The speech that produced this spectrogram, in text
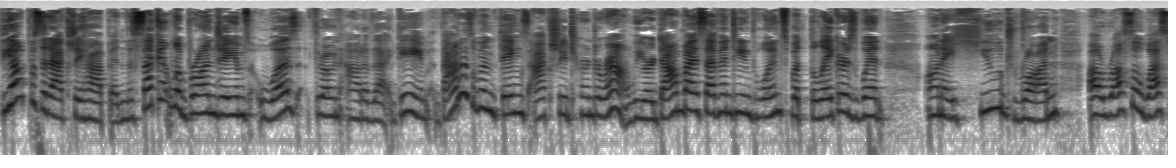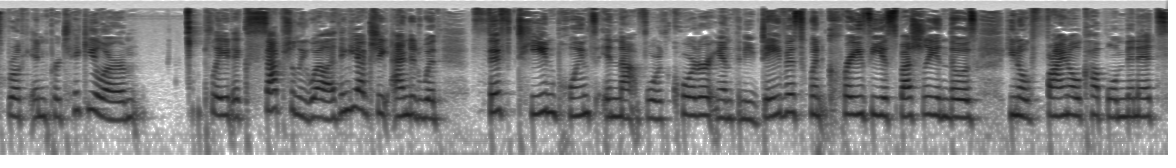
the opposite actually happened. The second LeBron James was thrown out of that game, that is when things actually turned around. We were down by 17 points, but the Lakers went on a huge run. Uh, Russell Westbrook, in particular, played exceptionally well. I think he actually ended with 15 points in that fourth quarter. Anthony Davis went crazy, especially in those, you know, final couple minutes.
